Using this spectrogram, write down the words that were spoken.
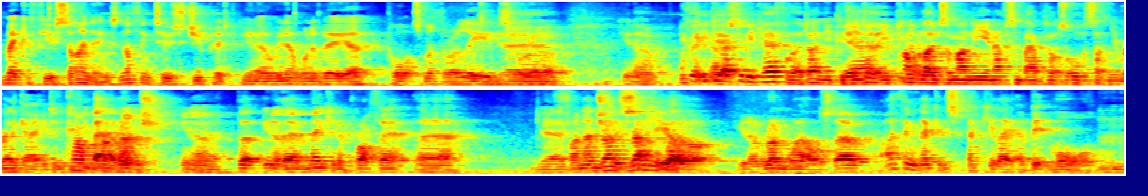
make a few signings. Nothing too stupid. You Yeah. know, we don't want to be a Portsmouth or a Leeds Yeah, or a, you know. You, got, you do have to be careful though, don't you? Because Yeah. you do that, you You pump don't- loads of money in, have some bad results, all of a sudden you're relegated. And You can't bet the ranch, you know. Yeah. But you know they're making a profit. They're Yeah, financially Run- secure, well. you know, run well. So I think they can speculate a bit more Mm.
